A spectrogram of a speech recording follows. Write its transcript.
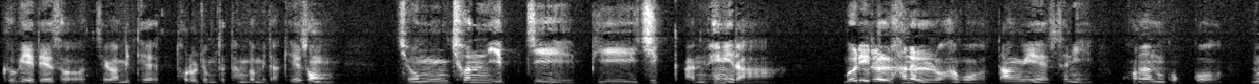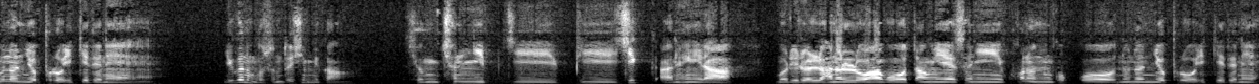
거기에 대해서 제가 밑에 토를 좀더한 겁니다. 계속 정천입지 비직안횡이라 머리를 하늘로 하고 땅 위에 서니 코는 곱고 눈은 옆으로 있게 되네. 이거는 무슨 뜻입니까? 정천입지 비직 안횡이라 머리를 하늘로 하고 땅 위에 서니 코는 곱고 눈은 옆으로 있게 되네.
